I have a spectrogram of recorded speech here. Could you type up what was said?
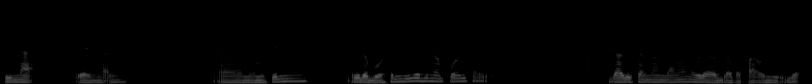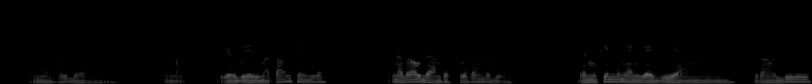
Cina ya kan? Um, ya mungkin dia udah bosen juga di Napoli kali. Nggak bisa tantangan ya udah berapa tahun juga di Napoli udah ya lebih dari lima tahun sih yang jelas. Nggak tahu udah sampai 10 tahun apa belum. Dan mungkin dengan gaji yang kurang lebih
